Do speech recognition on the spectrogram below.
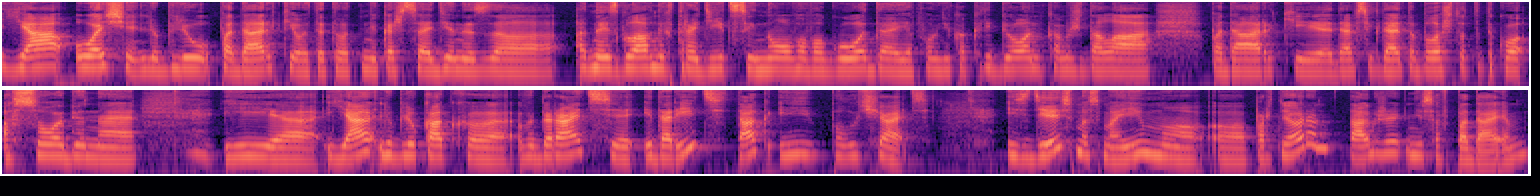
Я очень люблю подарки. Вот это вот, мне кажется, один из, а, одна из главных традиций Нового года. Я помню, как ребенком ждала подарки, да, всегда это было что-то такое особенное. И э, я люблю как э, выбирать и дарить, так и получать. И здесь мы с моим э, партнером также не совпадаем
